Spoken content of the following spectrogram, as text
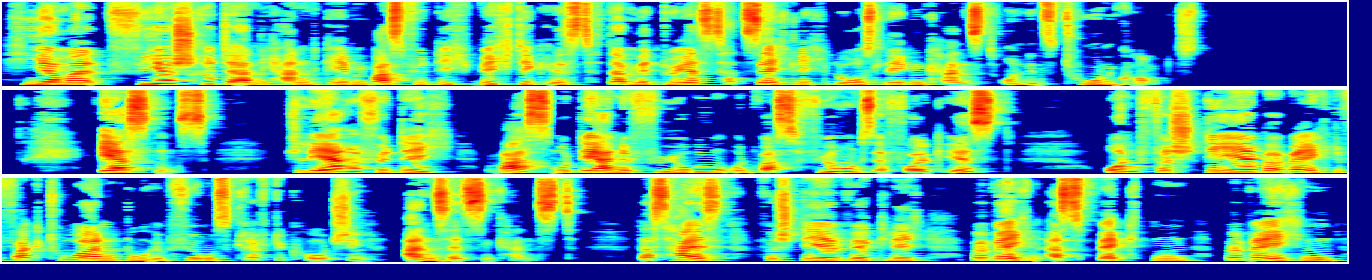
hier mal vier Schritte an die Hand geben, was für dich wichtig ist, damit du jetzt tatsächlich loslegen kannst und ins Tun kommst. Erstens, kläre für dich, was moderne Führung und was Führungserfolg ist und verstehe, bei welchen Faktoren du im Führungskräftecoaching ansetzen kannst. Das heißt, verstehe wirklich, bei welchen Aspekten, bei welchen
